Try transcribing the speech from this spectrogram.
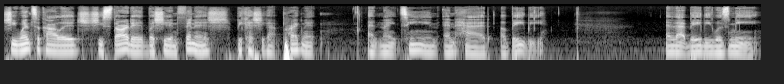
she went to college, she started, but she didn't finish because she got pregnant at 19 and had a baby. And that baby was me.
